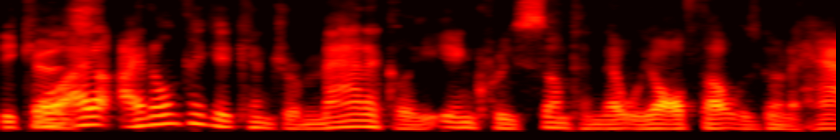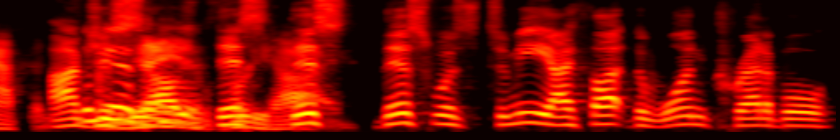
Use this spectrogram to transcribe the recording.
because well, I, don't, I don't think it can dramatically increase something that we all thought was going to happen. I'm just saying this, this, this was to me, I thought the one credible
